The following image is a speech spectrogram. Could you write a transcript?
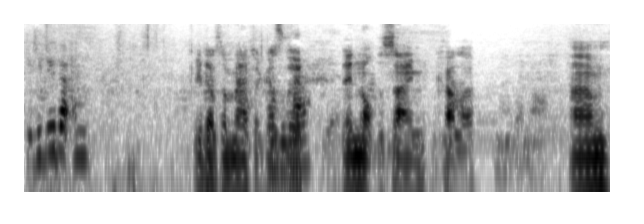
Did you do that on? It doesn't matter because they're, matter? Yeah. they're not the same colour. No, they're not. Um,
